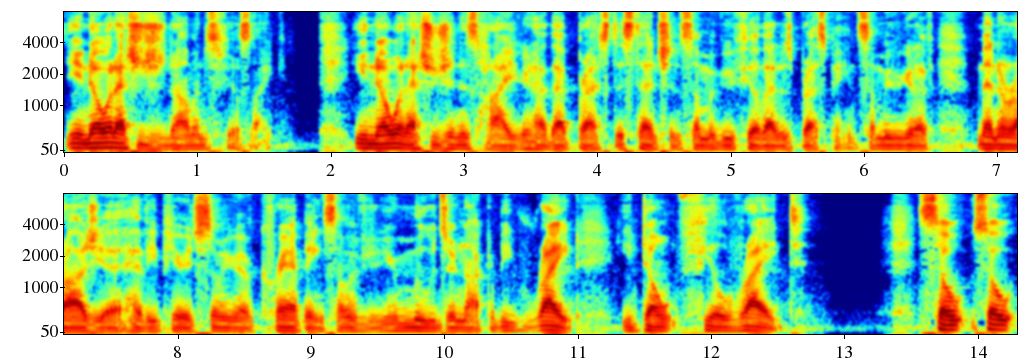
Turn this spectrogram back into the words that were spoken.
You know what estrogen dominance feels like. You know when estrogen is high, you're gonna have that breast distension. Some of you feel that as breast pain. Some of you are gonna have menorrhagia, heavy periods. Some of you have cramping. Some of you, your moods are not gonna be right. You don't feel right. So, so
